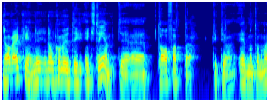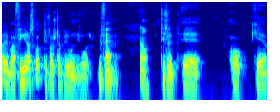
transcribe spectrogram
Ja, verkligen. De kom ut extremt eh, tafatta, tyckte jag. Edmonton, de hade bara fyra skott i första perioden igår. Fem. Ja. Till slut. Eh, och... Eh,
